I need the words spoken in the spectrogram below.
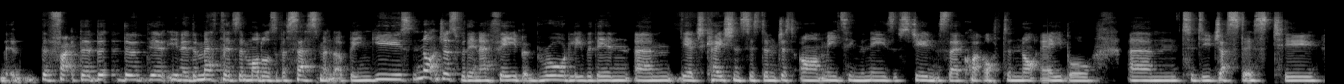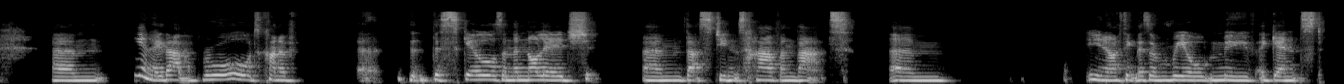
the fact that the, the, the, you know the methods and models of assessment that are being used not just within FE but broadly within um, the education system just aren't meeting the needs of students. They're quite often not able um, to do justice to um, you know that broad kind of uh, the, the, skills and the knowledge um, that students have and that um, you know, I think there's a real move against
